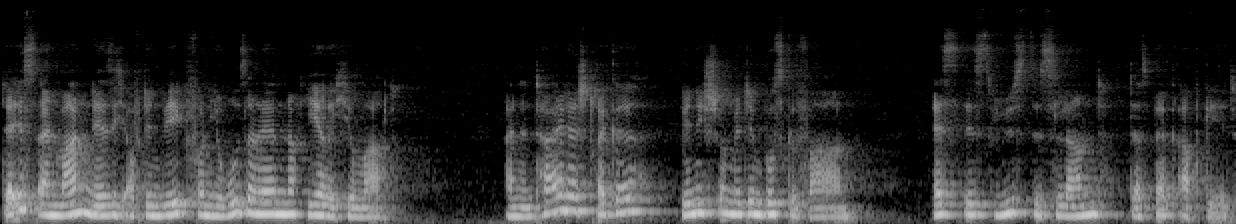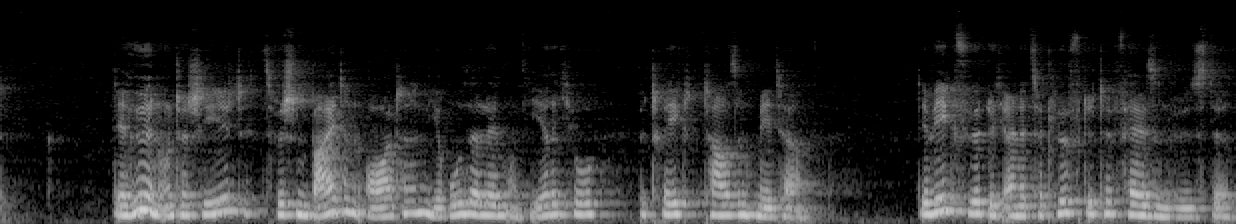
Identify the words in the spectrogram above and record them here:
Da ist ein Mann, der sich auf den Weg von Jerusalem nach Jericho macht. Einen Teil der Strecke bin ich schon mit dem Bus gefahren. Es ist wüstes Land, das bergab geht. Der Höhenunterschied zwischen beiden Orten, Jerusalem und Jericho, beträgt 1000 Meter. Der Weg führt durch eine zerklüftete Felsenwüste.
